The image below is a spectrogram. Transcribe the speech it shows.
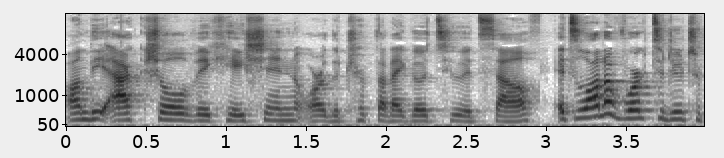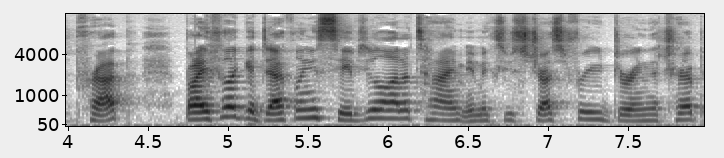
on the actual vacation or the trip that I go to itself. It's a lot of work to do to prep, but I feel like it definitely saves you a lot of time. It makes you stress free during the trip,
